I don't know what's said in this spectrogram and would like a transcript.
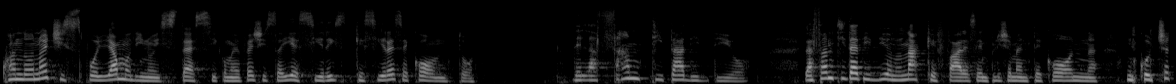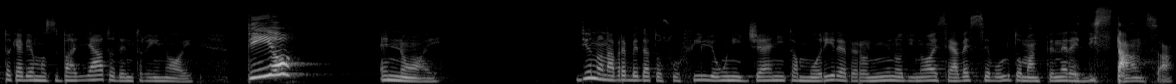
Quando noi ci spogliamo di noi stessi, come fece Isaia, che si rese conto della santità di Dio, la santità di Dio non ha a che fare semplicemente con un concetto che abbiamo sbagliato dentro di noi. Dio e noi. Dio non avrebbe dato suo figlio unigenito a morire per ognuno di noi se avesse voluto mantenere distanza.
